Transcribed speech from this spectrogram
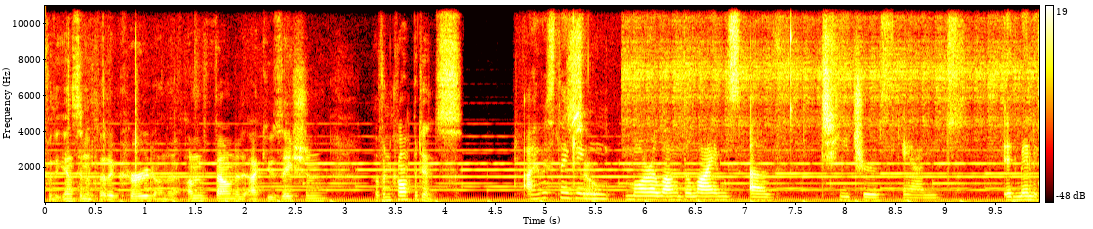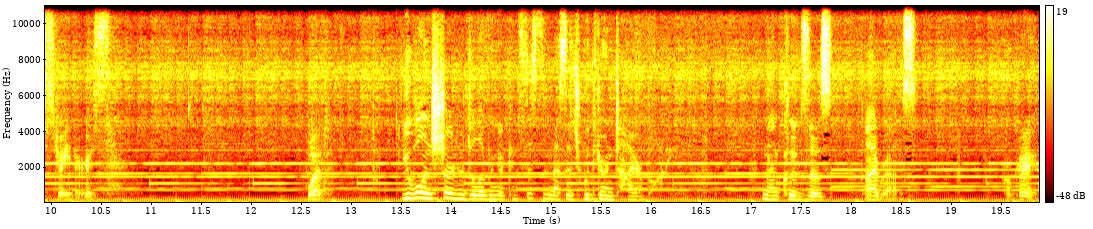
for the incident that occurred on an unfounded accusation of incompetence. I was thinking more along the lines of teachers and administrators. What? You will ensure you're delivering a consistent message with your entire body. And that includes those eyebrows. Okay.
